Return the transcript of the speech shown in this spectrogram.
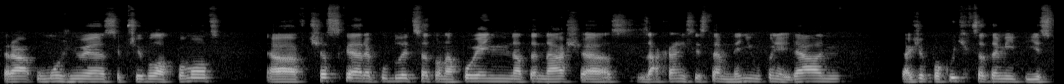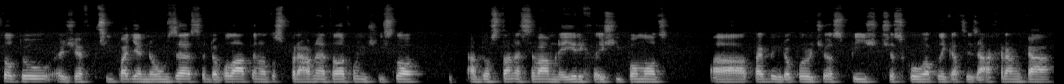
která umožňuje si přivolat pomoc. V České republice to napojení na ten náš záchranný systém není úplně ideální, takže pokud chcete mít jistotu, že v případě nouze se dovoláte na to správné telefonní číslo a dostane se vám nejrychlejší pomoc, tak bych doporučil spíš českou aplikaci Záchranka,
